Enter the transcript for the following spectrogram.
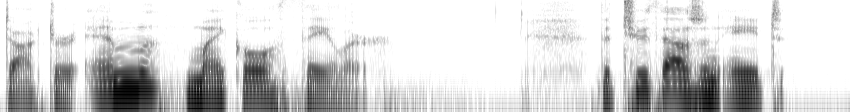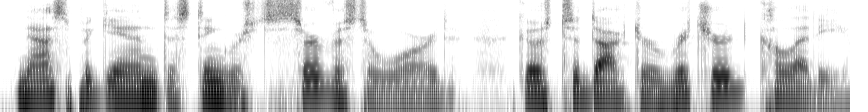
Dr. M. Michael Thaler. The 2008 NASPGHAN Distinguished Service Award goes to Dr. Richard Colletti.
